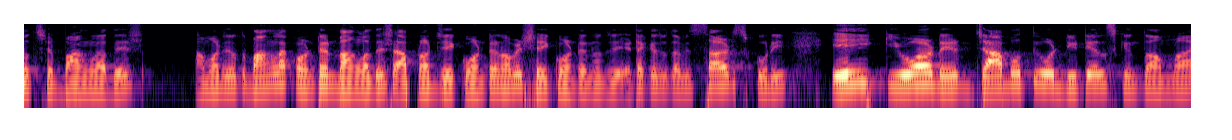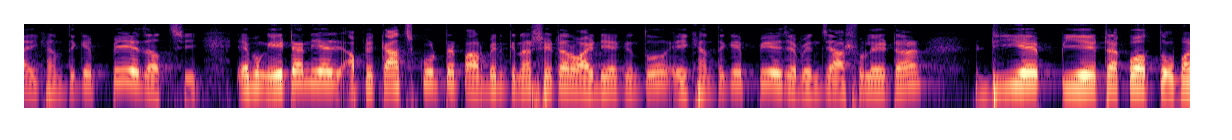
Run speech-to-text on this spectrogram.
হচ্ছে বাংলাদেশ। আমার যেহেতু বাংলা কন্টেন্ট বাংলাদেশ, আপনার যে কন্টেন্ট হবে সেই কন্টেন্ট হচ্ছে এটাকে যদি আমি সার্চ করি, এই কিওয়ার্ডের যাবতীয় ডিটেলস কিন্তু আমরা এখান থেকে পেয়ে যাচ্ছি। এবং এটা নিয়ে আপনি কাজ করতে পারবেন কিনা সেটার আইডিয়া কিন্তু এইখান থেকে পেয়ে যাবেন যে আসলে এটার ডিএ পিএটা কত বা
